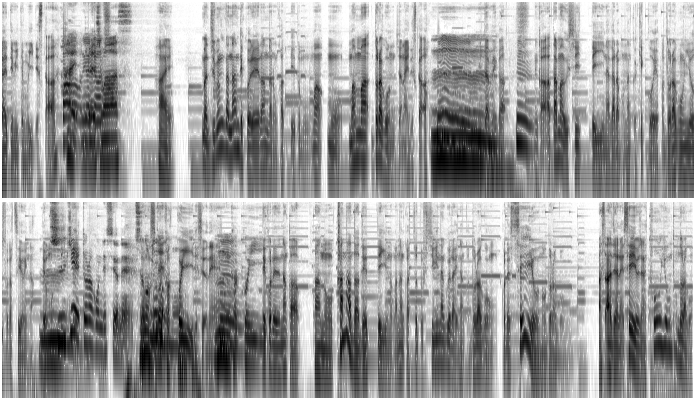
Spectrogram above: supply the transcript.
えてみてもいいですか？はい、お願いします。はい。まあ自分がなんでこれ選んだのかっていうともう、まあもうまんまドラゴンじゃないですか。うーん見た目。が。うんなん。か頭牛って言いながらもなんか結構やっぱドラゴン要素が強いなって思うんって。すげえドラゴンですよね。すごいかっこいいですよね。うん、かっこいい。でこれなんかあのカナダでっていうのがなんかちょっと不思議なぐらいなんかドラゴンこれ西洋のドラゴンああじゃない西洋じゃない東洋のドラゴン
